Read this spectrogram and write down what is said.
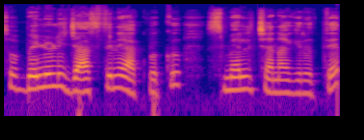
ಸೊ ಬೆಳ್ಳುಳ್ಳಿ ಜಾಸ್ತಿನೇ ಹಾಕಬೇಕು. ಸ್ಮೆಲ್ ಚೆನ್ನಾಗಿರುತ್ತೆ.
